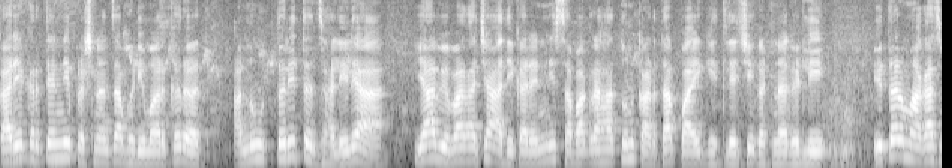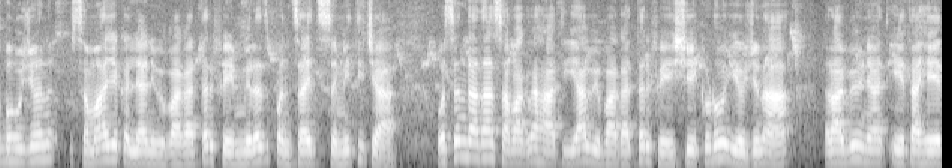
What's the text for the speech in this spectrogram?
कार्यकर्त्यांनी प्रश्नांचा भडीमार करत अनुत्तरित झालेल्या या विभागाच्या अधिकाऱ्यांनी सभागृहातून काढता पाय घेतल्याची घटना घडली. इतर मागास बहुजन समाज कल्याण विभागातर्फे मिरज पंचायत समितीच्या वसंतदादा सभागृहात या विभागातर्फे शेकडो योजना राबविण्यात येत आहेत.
